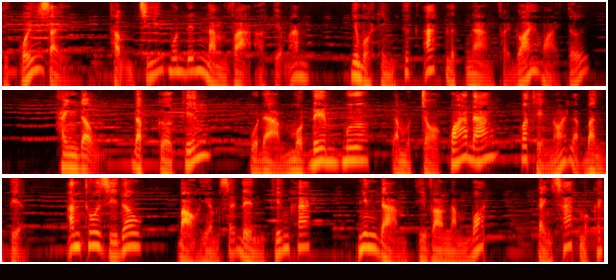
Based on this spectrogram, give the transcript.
thì quấy rầy, thậm chí muốn đến nằm vạ ở tiệm ăn, như một hình thức áp lực nàng phải đoái hoài tới. Hành động đập cửa kiếng của Đảm một đêm mưa là một trò quá đáng, có thể nói là bần tiện. Ăn thua gì đâu, bảo hiểm sẽ đền tiếng khác. Nhưng Đảm thì vào nằm bót, cảnh sát một cách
